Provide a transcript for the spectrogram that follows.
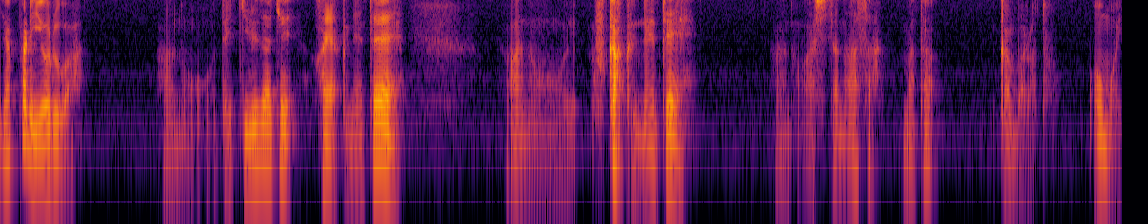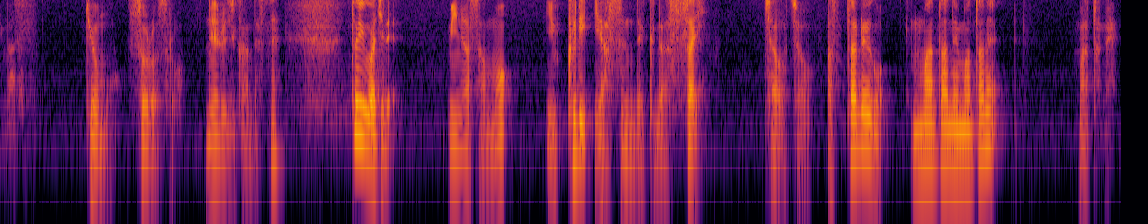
やっぱり夜はあのできるだけ早く寝てあの深く寝てあの明日の朝また頑張ろうと思います。今日もそろそろ寝る時間ですね。というわけで皆さんもゆっくり休んでください。 Ciao ciao。 Hasta luego。またねまたね。またね。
